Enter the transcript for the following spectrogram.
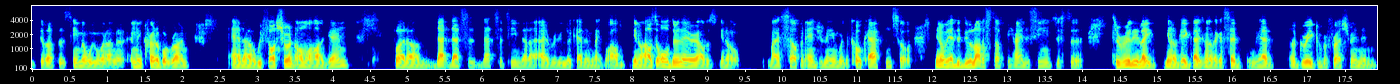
we developed as a team and we went on an incredible run. And uh, we fell short in Omaha again but um, that that's a, that's a team that I, I, really look at and like, well, you know, I was older there. I was, you know, myself and Andrew Lane were the co-captains. So, you know, we had to do a lot of stuff behind the scenes just to to really like, you know, get guys going. Like I said, we had a great group of freshmen and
